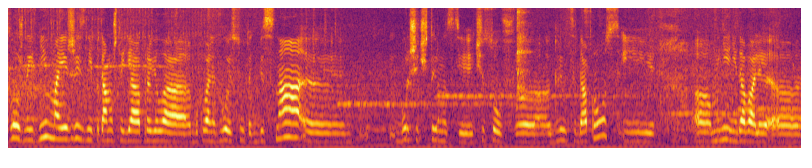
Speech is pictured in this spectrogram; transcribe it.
сложные дни в моей жизни, потому что я провела буквально двое суток без сна, больше 14 часов длился допрос, и мне не давали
